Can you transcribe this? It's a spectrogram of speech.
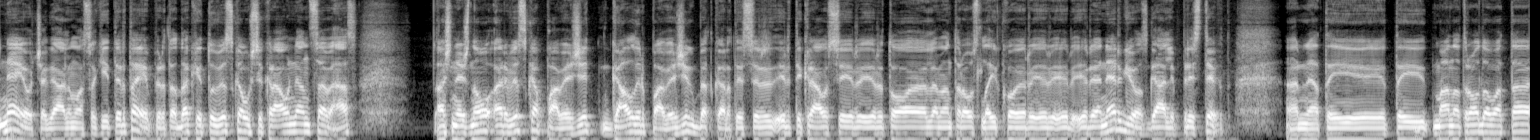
nejaučia, galima sakyti ir taip. Ir tada, kai tu viską užsikrauni ant savęs, Aš nežinau, ar viską paveži, gal ir paveži, bet kartais ir, ir tikriausiai ir, ir to elementaraus laiko ir, ir, ir, ir energijos gali pristikti. Ar ne? Tai, tai man atrodo, va ta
